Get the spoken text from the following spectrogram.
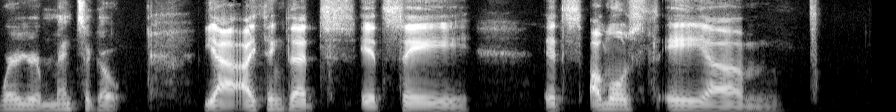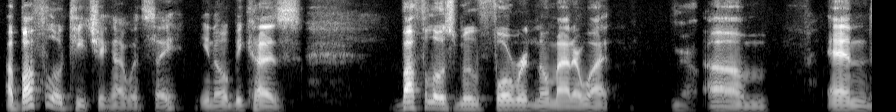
where you're meant to go. Yeah, I think that it's a it's almost a um a buffalo teaching, I would say, you know, because buffaloes move forward no matter what. Yeah. Um, and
